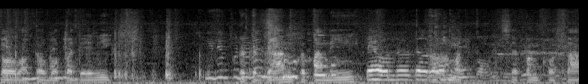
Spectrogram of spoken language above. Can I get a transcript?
Hermanto atau Bapak Dewi pekerjaan petani alamat Sepang Kota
